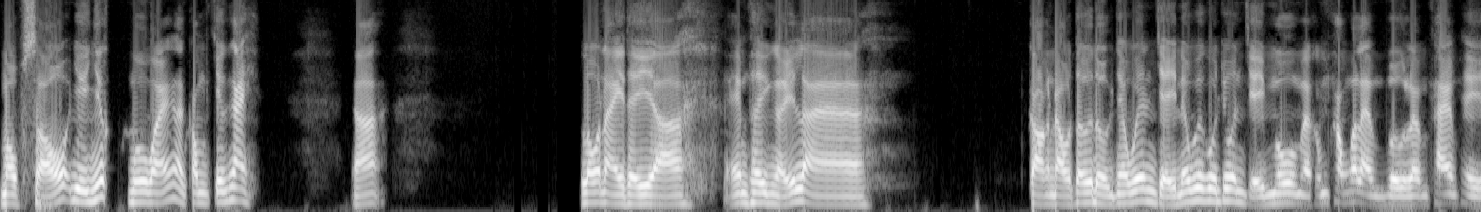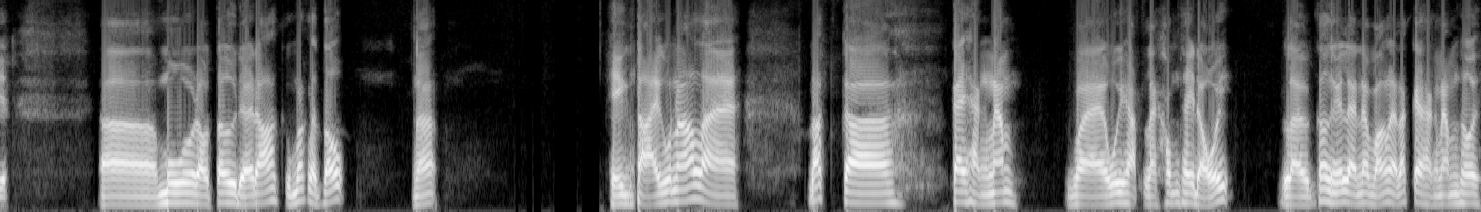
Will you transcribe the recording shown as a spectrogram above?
Một sổ duy nhất mua bán là công chứng ngay. Đó lô này thì uh, em thi nghĩ là còn đầu tư được nha quý anh chị. Nếu quý cô chú anh chị mua mà cũng không có làm vườn làm farm thì uh, mua đầu tư để đó cũng rất là tốt. Đó. Hiện tại của nó là đất uh, cây hàng năm và quy hoạch là không thay đổi là có nghĩa là nó vẫn là đất cây hàng năm thôi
